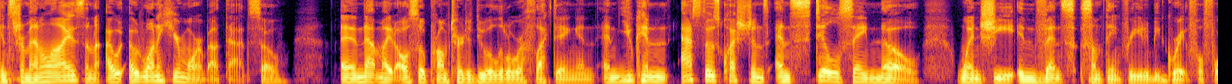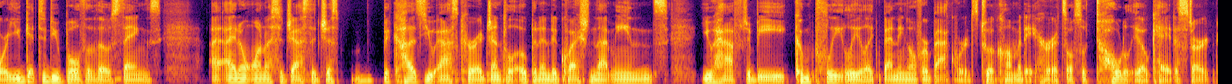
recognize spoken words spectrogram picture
instrumentalized. And I would I would want to hear more about that. So and that might also prompt her to do a little reflecting. And and you can ask those questions and still say no when she invents something for you to be grateful for. You get to do both of those things. I, I don't want to suggest that just because you ask her a gentle open-ended question that means you have to be completely like bending over backwards to accommodate her. It's also totally okay to start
